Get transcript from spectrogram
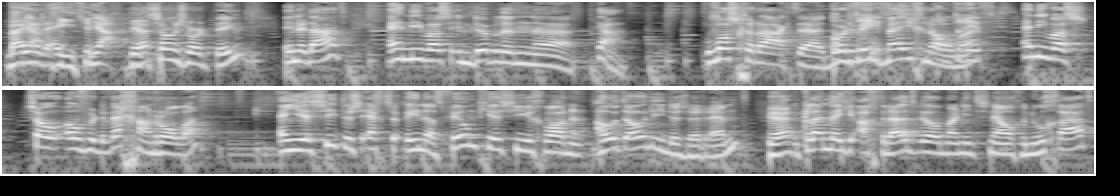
Bijna ja, de eentje. Ja, zo'n soort ding. Inderdaad. En die was in Dublin eh, ja, losgeraakt, eh, door Op de wind drift, meegenomen. En die was zo over de weg gaan rollen. En je ziet dus echt zo in dat filmpje zie je gewoon een auto die dus remt. Een klein beetje achteruit wil, maar niet snel genoeg gaat.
